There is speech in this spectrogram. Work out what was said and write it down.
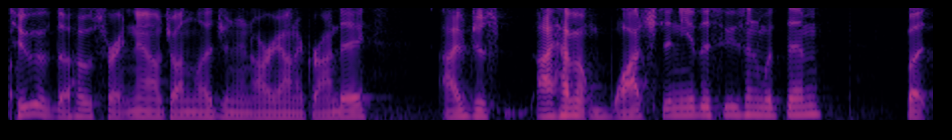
Two of the hosts right now, John Legend and Ariana Grande, I've just I haven't watched any of the season with them, but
